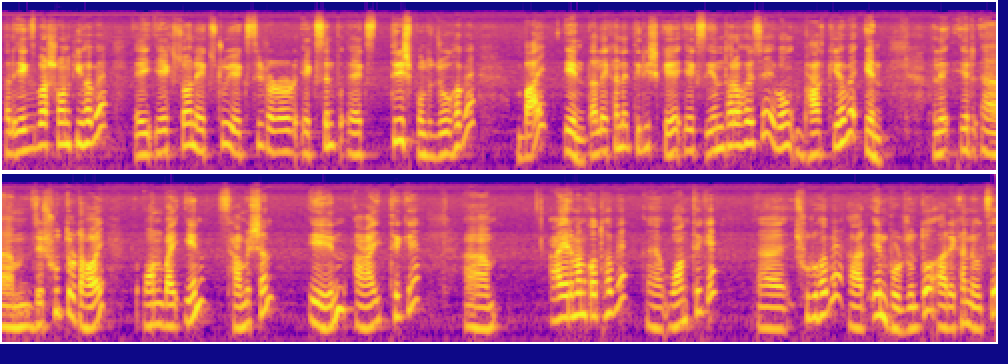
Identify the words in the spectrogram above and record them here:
তাহলে এক্স বার সমান কী হবে? এই x one, x two, x three ডলার এক্স এন, এক্স তিরিশ পর্যন্ত যোগ হবে বাই এন তাহলে এখানে তিরিশকে এক্স এন ধরা হয়েছে এবং ভাগ কী হবে? এন তাহলে এর যে সূত্রটা হয় one by n summation n i থেকে আই এর মান কত হবে? ওয়ান থেকে শুরু হবে, আর এন পর্যন্ত, আর এখানে হচ্ছে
